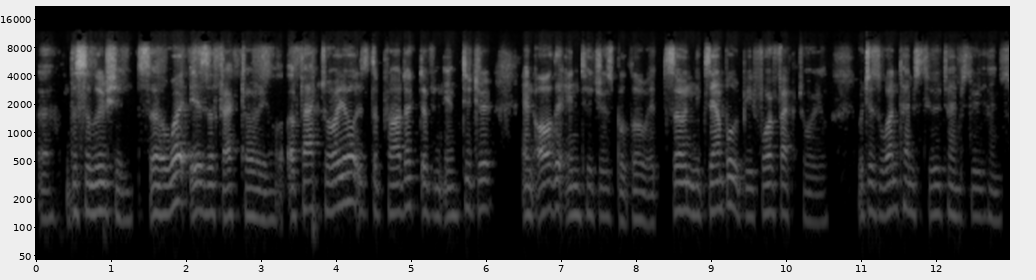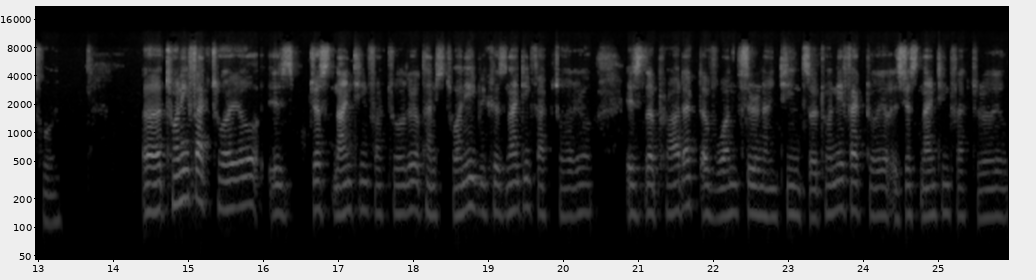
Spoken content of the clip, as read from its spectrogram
The solution. So what is a factorial? A factorial is the product of an integer and all the integers below it. So an example would be 4 factorial, which is 1 times 2 times 3 times 4. Uh, 20 factorial is just 19 factorial times 20 because 19 factorial is the product of 1 through 19. So 20 factorial is just 19 factorial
